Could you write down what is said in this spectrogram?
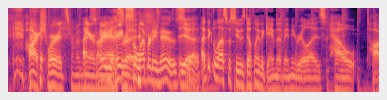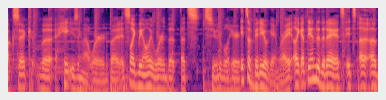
Harsh words from Amir. Sorry, you Ramirez. hate right. celebrity news. Yeah. I think The Last of Us 2 is definitely the game that made me realize how toxic the I hate using that word, but it's like the only word that that's suitable here. It's a video game, right? Like at the end of the day, it's it's a,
